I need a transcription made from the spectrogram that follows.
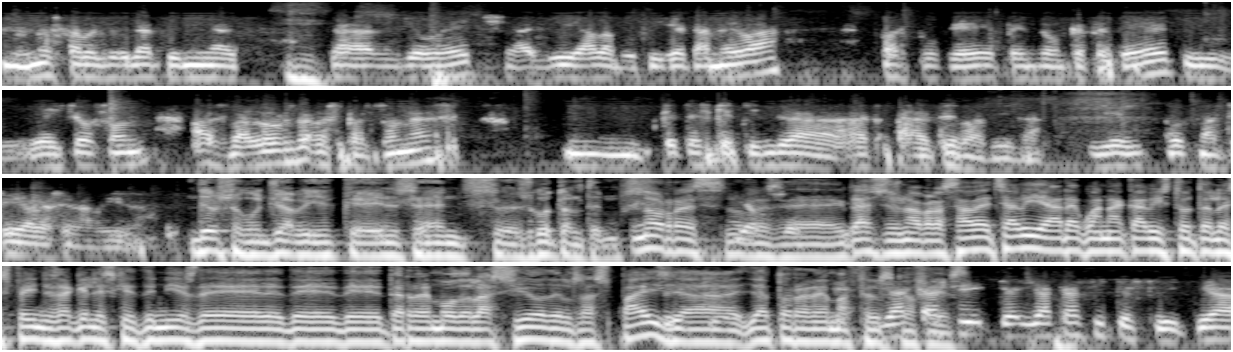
no estava jubilat tenia el joveig allí a la botigueta meva per poder prendre un cafetet i, i això són els valors de les persones mm, que tens que tindre a, a la teva vida i ell pot mantenir a la seva vida 10 segons, Javi, que ens, ens esgota el temps. No res, no res. Eh, gràcies, una abraçada, Xavi. Ara, quan acabis totes les feines aquelles que tenies de, de, de, de remodelació dels espais, Sí, ja, sí. ja tornarem a fer els ja cafès. Quasi, que, ja quasi que estic, ja,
